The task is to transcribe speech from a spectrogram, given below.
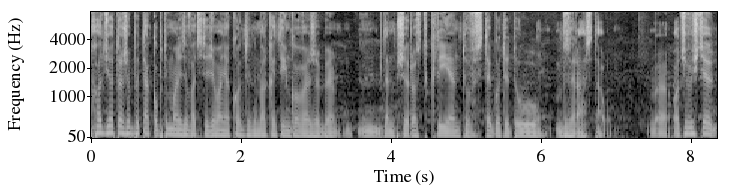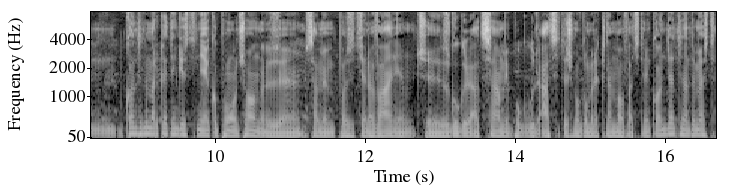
chodzi o to, żeby tak optymalizować te działania content marketingowe, żeby ten przyrost klientów z tego tytułu wzrastał. E, oczywiście content marketing jest niejako połączony z samym pozycjonowaniem, czy z Google Adsami, bo Google Adsy też mogą reklamować ten content, natomiast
